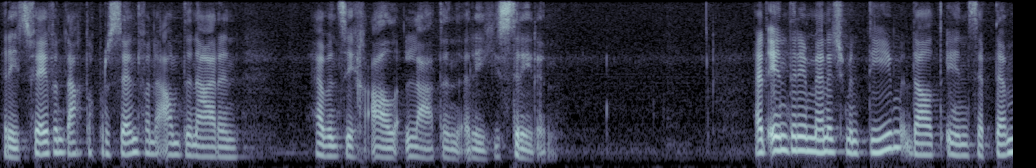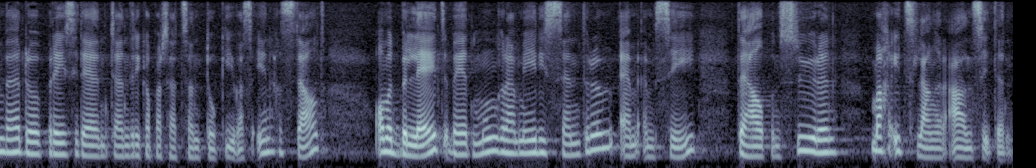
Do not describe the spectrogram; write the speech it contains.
Reeds 85% van de ambtenaren hebben zich al laten registreren. Het interim management team dat in september door president Chandrika Prasad Santokhi was ingesteld om het beleid bij het Mungra Medisch Centrum, MMC, te helpen sturen, mag iets langer aanzitten.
